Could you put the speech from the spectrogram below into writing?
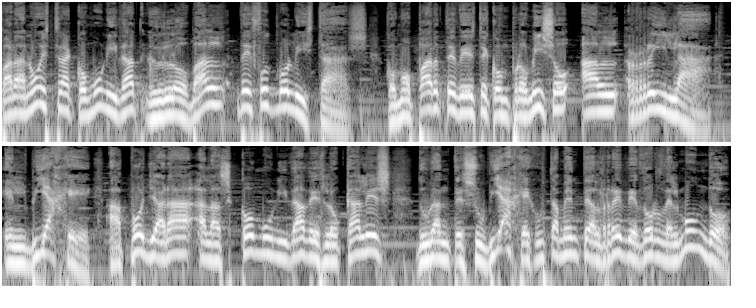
para nuestra comunidad global de futbolistas. Como parte de este compromiso, Al Rila, el viaje, apoyará a las comunidades locales durante su viaje justamente alrededor del mundo,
